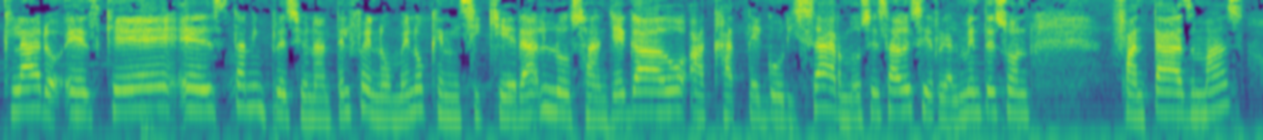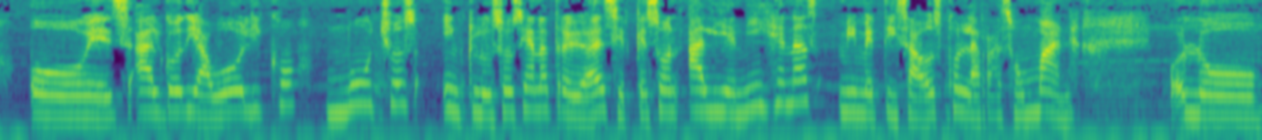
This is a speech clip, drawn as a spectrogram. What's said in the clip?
Claro, es que es tan impresionante el fenómeno que ni siquiera los han llegado a categorizar. No se sabe si realmente son fantasmas o es algo diabólico. Muchos incluso se han atrevido a decir que son alienígenas mimetizados con la raza humana. Lo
